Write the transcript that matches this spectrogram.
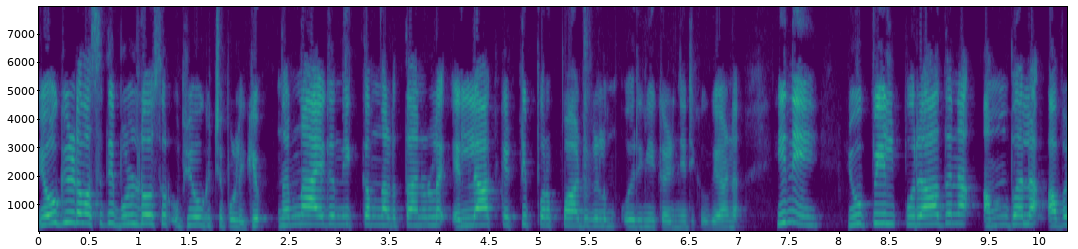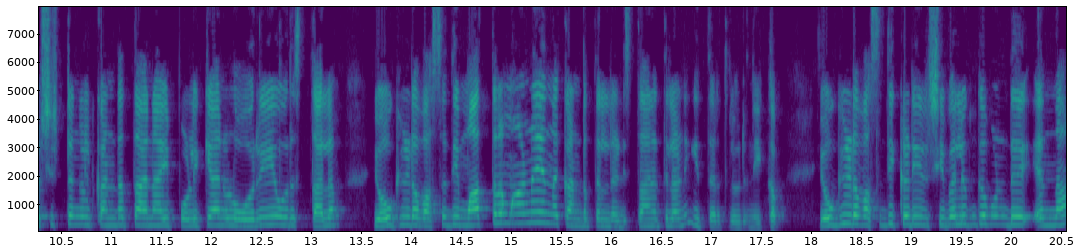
യോഗിയുടെ വസതി ബുൾഡോസർ ഉപയോഗിച്ച് പൊളിക്കും. നിർണായക നീക്കം നടത്താനുള്ള എല്ലാ കെട്ടിപ്പുറപ്പാടുകളും ഒരുങ്ങിക്കഴിഞ്ഞിരിക്കുകയാണ് ഇനി യു പിയിൽ പുരാതന അമ്പല അവശിഷ്ടങ്ങൾ കണ്ടെത്താനായി പൊളിക്കാനുള്ള ഒരേ ഒരു സ്ഥലം യോഗിയുടെ വസതി മാത്രമാണ് എന്ന കണ്ടെത്തലിന്റെ അടിസ്ഥാനത്തിലാണ് ഇത്തരത്തിലൊരു നീക്കം. യോഗിയുടെ വസതിക്കടിയിൽ ശിവലിംഗമുണ്ട് എന്ന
